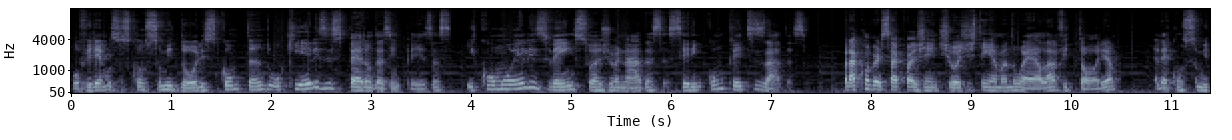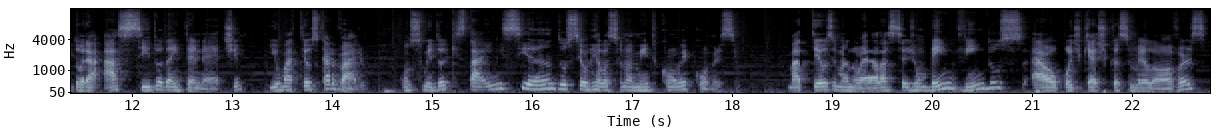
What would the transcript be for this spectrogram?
Ouviremos os consumidores contando o que eles esperam das empresas e como eles veem suas jornadas serem concretizadas. Para conversar com a gente hoje tem a Manuela Vitória, ela é consumidora assídua da internet, e o Matheus Carvalho, consumidor que está iniciando o seu relacionamento com o e-commerce. Matheus e Manuela, sejam bem-vindos ao podcast Customer Lovers.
